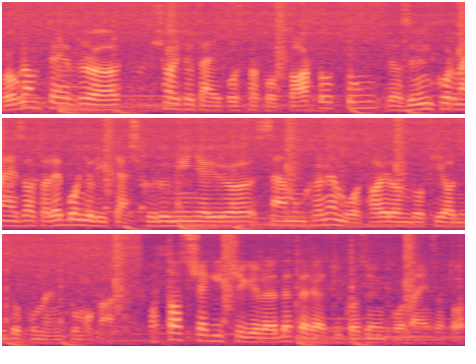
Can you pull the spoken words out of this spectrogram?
programtervről sajtótájékoztatót tartottunk, de az önkormányzat a lebonyolítás körülményeiről számunkra nem volt hajlandó kiadni dokumentumokat. A TASZ segítségével bepereltük az önkormányzatot.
